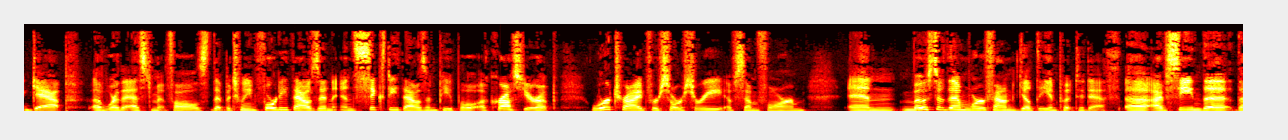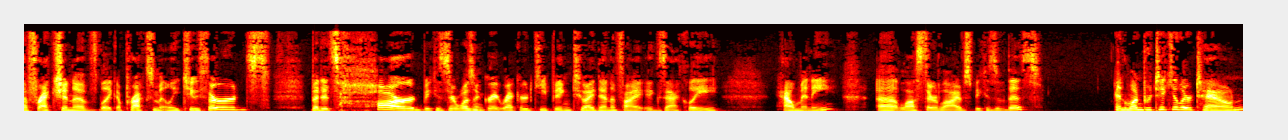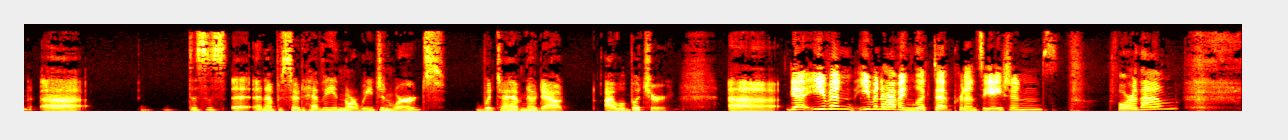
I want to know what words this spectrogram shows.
gap of where the estimate falls, that between 40,000 and 60,000 people across Europe were tried for sorcery of some form, and most of them were found guilty and put to death. Uh, I've seen the the fraction of like approximately two thirds, but it's hard because there wasn't great record keeping to identify exactly how many uh, lost their lives because of this. In one particular town, uh, this is a, an episode heavy in Norwegian words, which I have no doubt I will butcher. Uh, Yeah, even even having looked up pronunciations for them,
